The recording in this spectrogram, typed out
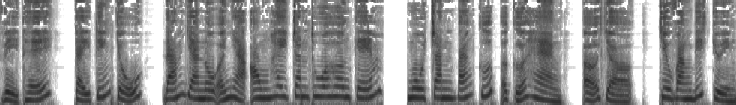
Vì thế, cậy tiếng chủ, đám gia nô ở nhà ông hay tranh thua hơn kém, mua tranh bán cướp ở cửa hàng, ở chợ. Chiêu văn biết chuyện,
